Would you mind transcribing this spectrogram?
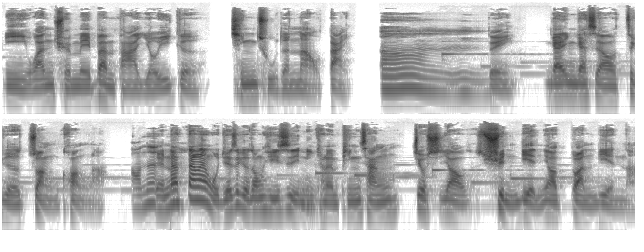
你完全没办法有一个清楚的脑袋。嗯嗯，对，应该应该是要这个状况啦。哦，那对，那当然，我觉得这个东西是你可能平常就是要训练、要锻炼呐。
